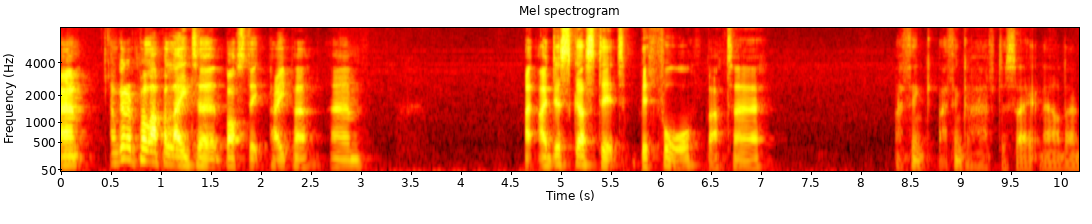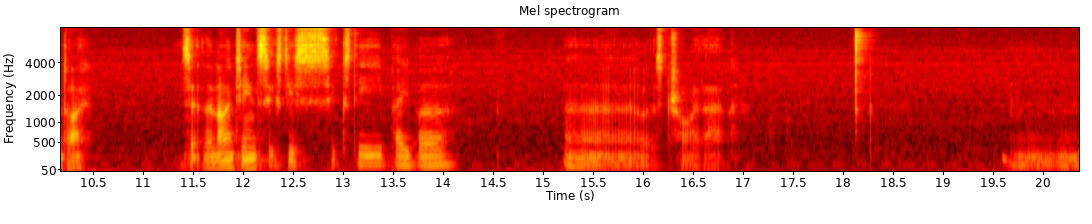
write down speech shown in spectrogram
Um, I'm going to pull up a later Bostick paper. Um, I, I, discussed it before, but uh, I think I think I have to say it now, don't I? Is it the 1960 paper? Uh, let's try that. Mm.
